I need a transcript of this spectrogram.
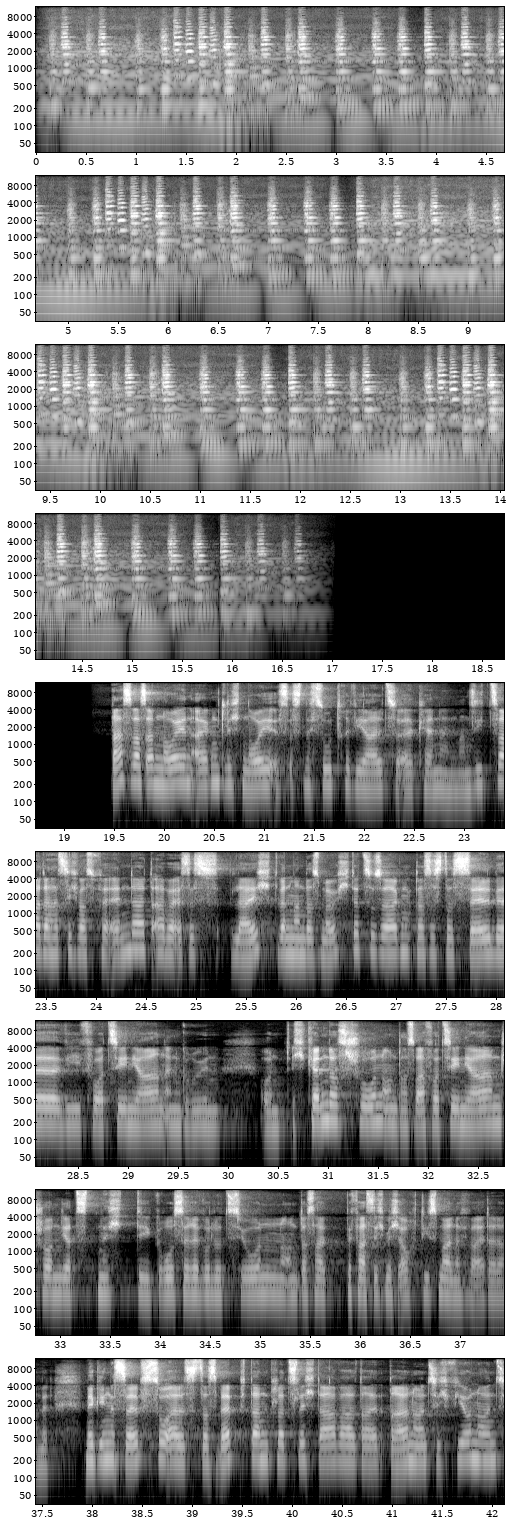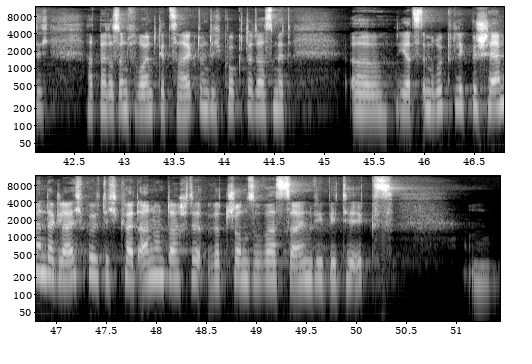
Thank you. Das, was am Neuen eigentlich neu ist, ist nicht so trivial zu erkennen. Man sieht zwar, da hat sich was verändert, aber es ist leicht, wenn man das möchte, zu sagen, das ist dasselbe wie vor zehn Jahren in Grün. Und ich kenne das schon und das war vor zehn Jahren schon jetzt nicht die große Revolution und deshalb befasse ich mich auch diesmal nicht weiter damit. Mir ging es selbst so, als das Web dann plötzlich da war, 93, 94, hat mir das ein Freund gezeigt und ich guckte das mit äh, jetzt im Rückblick beschämender Gleichgültigkeit an und dachte, wird schon sowas sein wie BTX. Und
